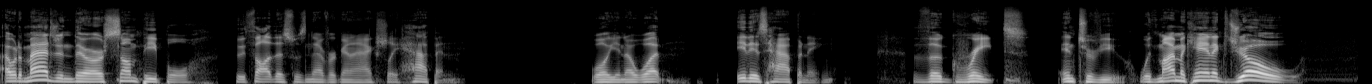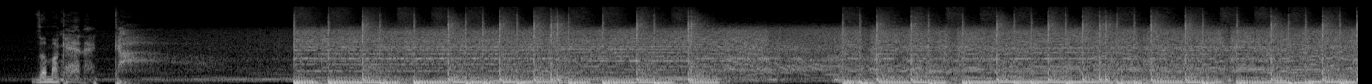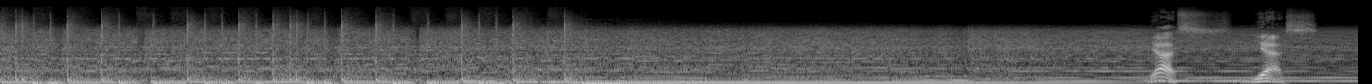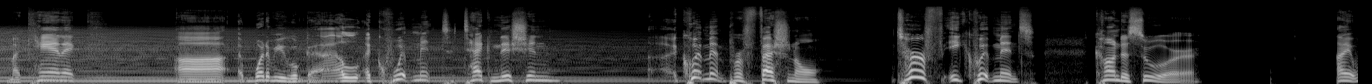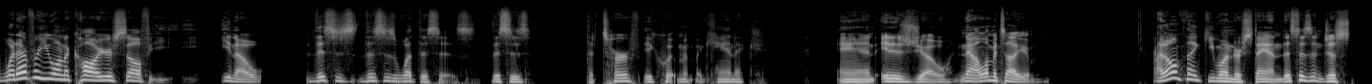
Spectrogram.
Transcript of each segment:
I would imagine there are some people who thought this was never going to actually happen. Well, you know what? It is happening. The great interview with my mechanic, Joe, the mechanic. Yes, yes, mechanic, uh, whatever you, uh, equipment technician, uh, equipment professional, turf equipment connoisseur. I whatever you want to call yourself, you know, this is this is what this is. This is the turf equipment mechanic, and it is Joe. Now, let me tell you, I don't think you understand. This isn't just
